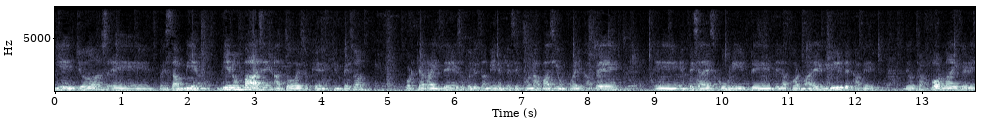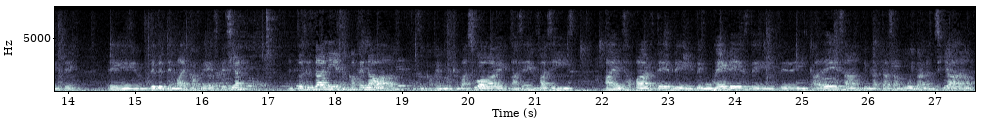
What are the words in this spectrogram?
y ellos eh, pues también dieron base a todo eso que, empezó, porque a raíz de eso pues yo también empecé con la pasión por el café, eh, empecé a descubrir de, la forma de vivir del café de otra forma diferente desde el tema de café especial. Entonces Dali es un café lavado, es un café mucho más suave, hace énfasis a esa parte de, mujeres, de, delicadeza, de una taza muy balanceada,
